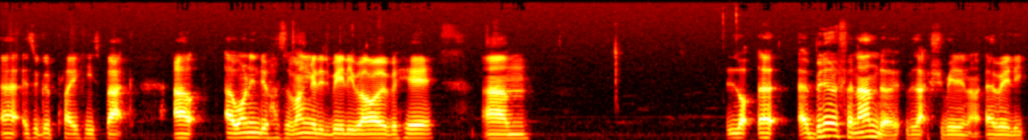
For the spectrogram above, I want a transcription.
uh, is a good player, he's back. Uh, Awanindu Hasaranga did really well over here. Um, lo- uh, Abhinav Fernando was actually really, uh, really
